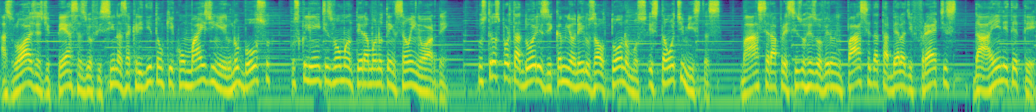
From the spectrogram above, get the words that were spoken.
as lojas de peças e oficinas acreditam que, com mais dinheiro no bolso, os clientes vão manter a manutenção em ordem. Os transportadores e caminhoneiros autônomos estão otimistas, mas será preciso resolver o impasse da tabela de fretes da ANTT.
